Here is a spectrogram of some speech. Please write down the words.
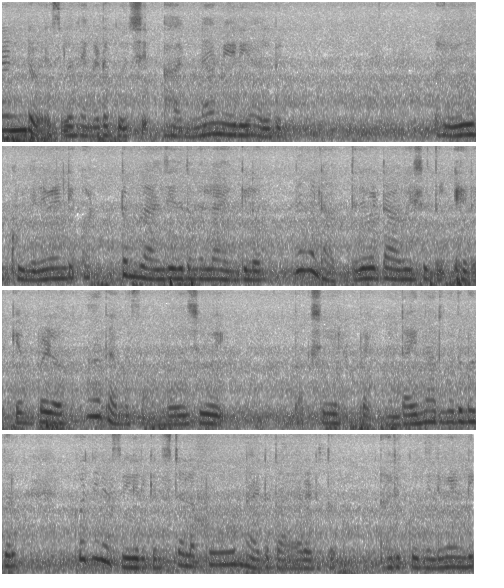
രണ്ട് വയസ്സുള്ള ഞങ്ങളുടെ കൊച്ച് അന്ന മേരി ആൽബിൻ. ഒരു കുഞ്ഞിന് വേണ്ടി ഒട്ടും പ്ലാൻ ചെയ്തിരുന്നില്ല എങ്കിലും. ഞങ്ങളുടെ അത്തിരിവിട്ട ആവേശത്തിൽ ഇടയ്ക്കെപ്പോഴോ അതങ്ങ് സംഭവിച്ചു പോയി. പക്ഷേ പ്രഗ്നന്റായി എന്നറിഞ്ഞത് മുതൽ കുഞ്ഞിനെ സ്വീകരിക്കാൻ സ്റ്റെല്ല പൂർണമായിട്ട് തയ്യാറെടുത്തു. ഒരു കുഞ്ഞിന് വേണ്ടി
